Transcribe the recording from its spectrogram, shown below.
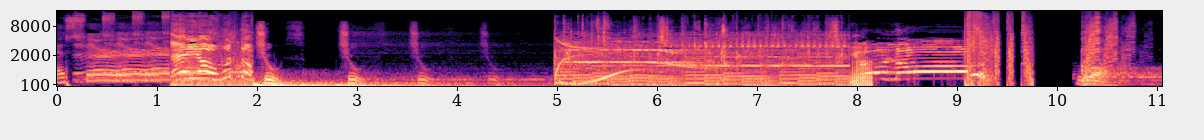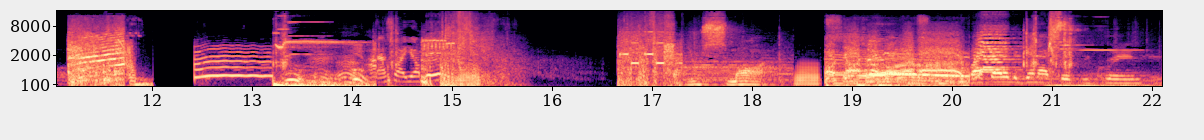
Yes, sir. Choose, choose, choose, choose. That's why y'all. You smart. Back at it again at Krispy Kreme.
